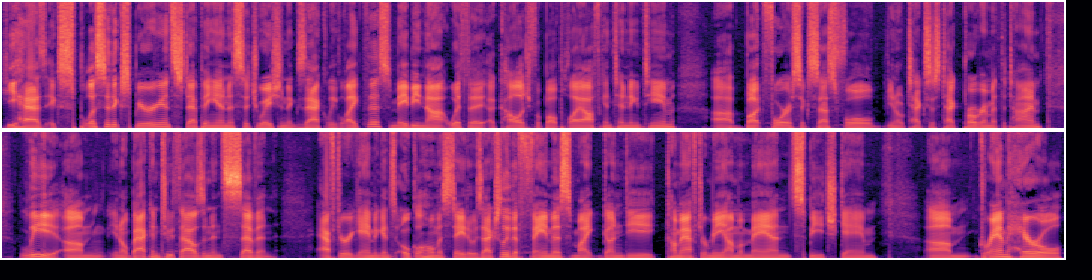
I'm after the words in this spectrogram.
he has explicit experience stepping in a situation exactly like this. Maybe not with a, a college football playoff contending team, uh, but for a successful you know Texas Tech program at the time. Lee, um, you know, back in 2007 after a game against Oklahoma State. It was actually the famous Mike Gundy "Come after me, I'm a man" speech game. Um, Graham Harrell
